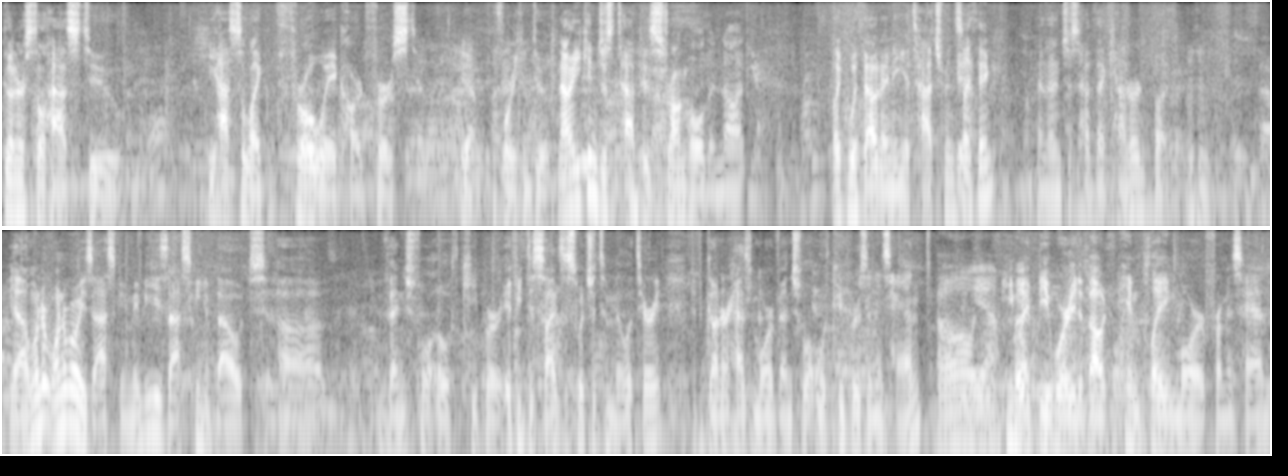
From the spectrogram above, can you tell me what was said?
Gunnar still has to. He has to like throw away a card first Yeah. before he can do it. Now he can just tap his stronghold and not, like, without any attachments. I think, and then just have that countered. But yeah, I wonder wonder what he's asking. Maybe he's asking about uh, Vengeful Oathkeeper if he decides to switch it to military. If Gunnar has more Vengeful Oathkeepers in his hand, oh yeah, he but might be worried about him playing more from his hand.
